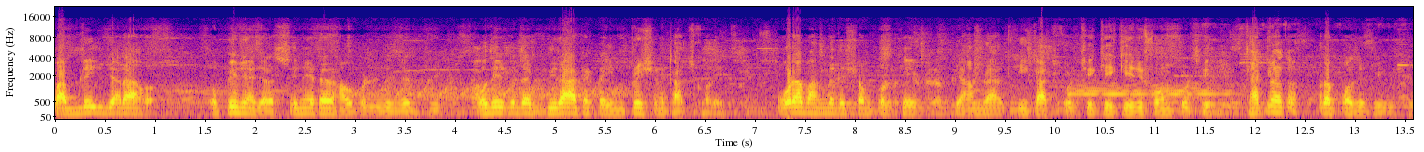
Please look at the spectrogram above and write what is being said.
পাবলিক যারা ওপিনিয়ন যারা সিনেটার হাউস রিপ্রেজেন্টেটিভ ওদের কোথায় বিরাট একটা ইমপ্রেশন কাজ করে। ওরা বাংলাদেশ সম্পর্কে যে আমরা কী কাজ করছি, কী কী রিফর্ম করছি, থাকলে হয়তো ওরা পজিটিভ ইস্যু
